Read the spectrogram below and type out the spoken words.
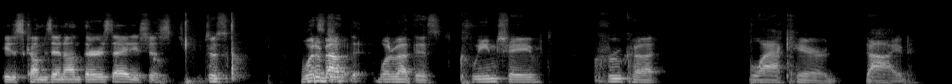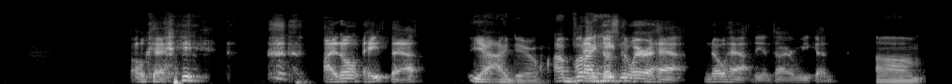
He just comes in on Thursday and he's just Just what about the, what about this? Clean shaved, crew cut, black hair, dyed. Okay. I don't hate that, Yeah, I do. Uh, but I I doesn't the, wear a hat, no hat the entire weekend. Um,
